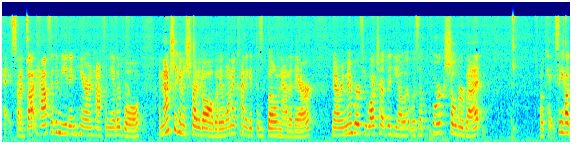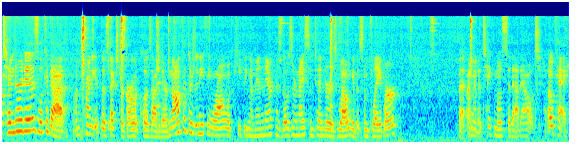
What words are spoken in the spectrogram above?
Okay, so I've got half of the meat in here and half in the other bowl. I'm actually going to shred it all, but I want to kind of get this bone out of there. Now remember, if you watch that video, it was a pork shoulder butt. Okay, see how tender it is? Look at that. I'm trying to get those extra garlic cloves out of there. Not that there's anything wrong with keeping them in there because those are nice and tender as well and give it some flavor. But I'm going to take most of that out. Okay.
